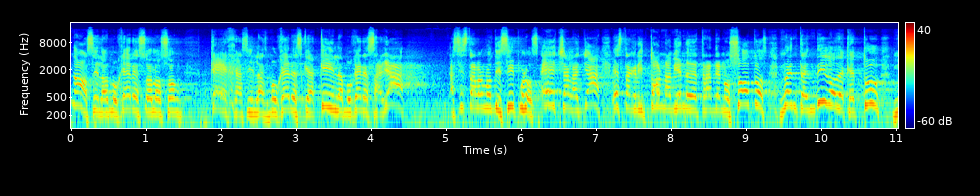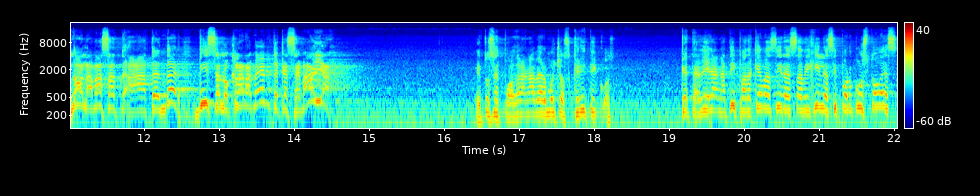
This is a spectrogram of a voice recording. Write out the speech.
No, si las mujeres solo son quejas y las mujeres que aquí, las mujeres allá. Así estaban los discípulos, échala ya, esta gritona viene detrás de nosotros, no he entendido de que tú no la vas a atender, díselo claramente que se vaya. Entonces podrán haber muchos críticos que te digan a ti, ¿para qué vas a ir a esa vigilia si por gusto es?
